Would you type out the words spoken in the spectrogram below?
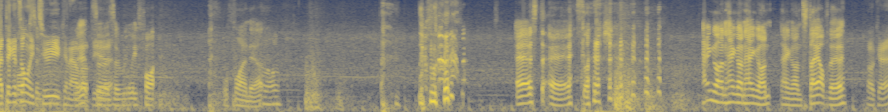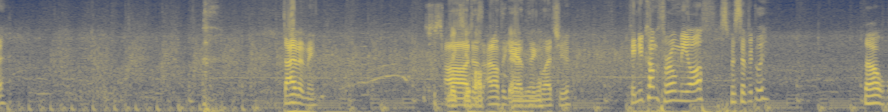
I think it's only two you can have bit, up, So yeah. there's a really fun. We'll find out. Oh, Ass to ass. Oh, hang on, hang on, hang on, hang on. Stay up there. Okay. Dive at me. Ah, oh, does, I don't think down, anything you know? lets you. Can you come throw me off specifically? no.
